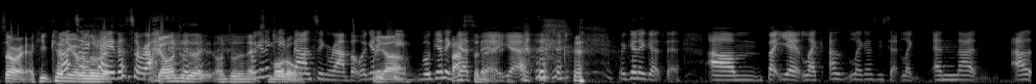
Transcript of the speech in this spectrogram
sorry, I keep cutting you off a little that's okay, bit. that's all right. Go on to the onto the we're next gonna model. keep bouncing around, but we're gonna We keep we're gonna get there. Yeah, we're gonna get there. Um, but yeah, like as like as you said, like and that uh,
